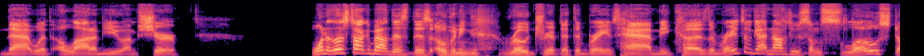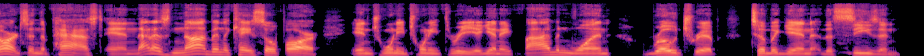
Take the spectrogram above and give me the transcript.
that with a lot of you, I'm sure. One, let's talk about this this opening road trip that the Braves have because the Braves have gotten off to some slow starts in the past, and that has not been the case so far in 2023. Again, a five and one road trip to begin the season.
